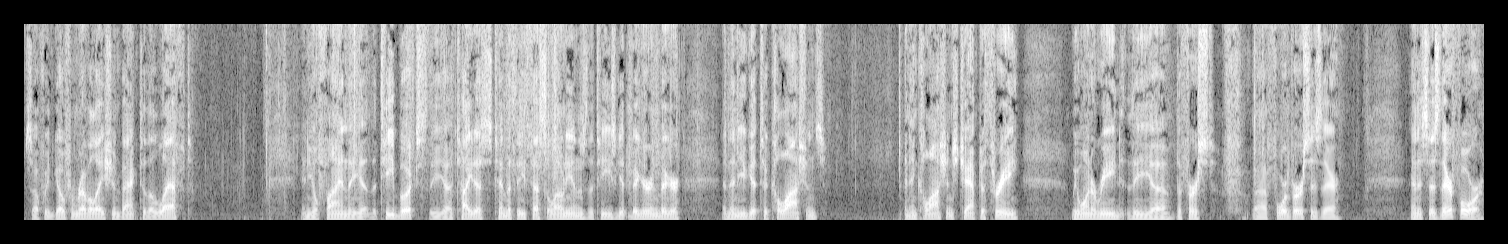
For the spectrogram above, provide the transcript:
So if we'd go from Revelation back to the left, and you'll find the uh, the T books, the uh, Titus, Timothy, Thessalonians. The T's get bigger and bigger, and then you get to Colossians. And in Colossians chapter three, we want to read the uh, the first uh, four verses there. And it says, Therefore,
